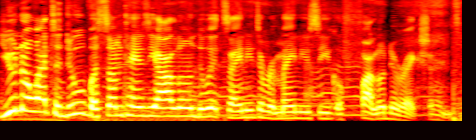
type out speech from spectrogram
You know what to do, but sometimes y'all don't do it. So I need to remind you so you can follow directions.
